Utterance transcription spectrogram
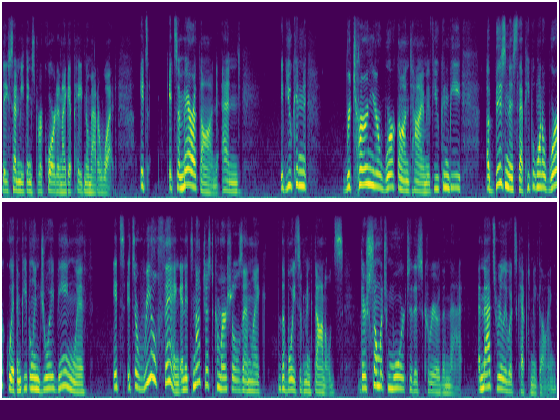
they send me things to record and I get paid no matter what. It's it's a marathon and if you can return your work on time, if you can be a business that people want to work with and people enjoy being with, it's it's a real thing and it's not just commercials and like the voice of McDonald's. There's so much more to this career than that. And that's really what's kept me going.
